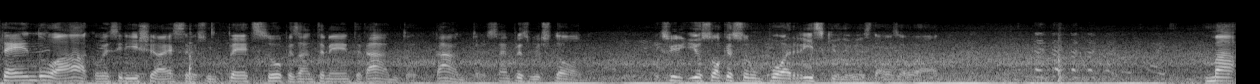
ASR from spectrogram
tendo a, come si dice, a essere sul pezzo pesantemente tanto, tanto, sempre switched on. E quindi io so che sono un po' a rischio di questa cosa qua. Ma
